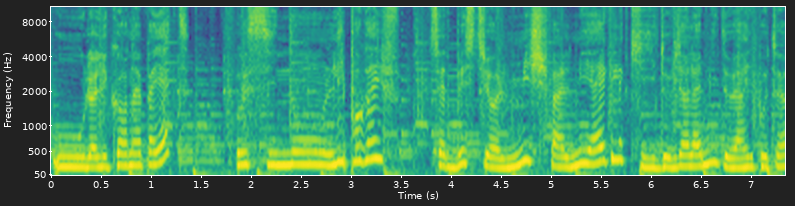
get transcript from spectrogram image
Ou la licorne à paillettes? Ou sinon l'hippogriffe Cette bestiole mi-cheval mi-aigle qui devient l'ami de Harry Potter?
